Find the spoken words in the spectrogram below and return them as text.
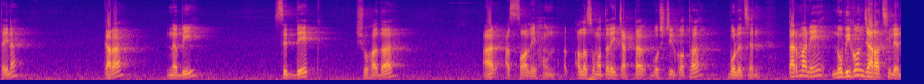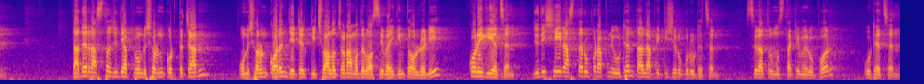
তাই না? কারা? নবী, সিদ্দিক সুহাদা আর আসলেহন আল্লাহ সুমতাল এই চারটা গোষ্ঠীর কথা বলেছেন। তার মানে নবীগণ যারা ছিলেন তাদের রাস্তা যদি আপনি অনুসরণ করতে চান, অনুসরণ করেন, যেটার কিছু আলোচনা আমাদের ওয়াসি ভাই কিন্তু অলরেডি করে গিয়েছেন। যদি সেই রাস্তার উপর আপনি উঠেন, তাহলে আপনি কিসের উপর উঠেছেন? সিরাতুল মুস্তাকিমের উপর উঠেছেন।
